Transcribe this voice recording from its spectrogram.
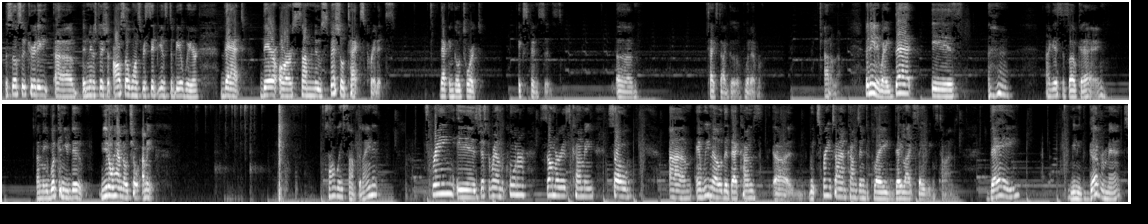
the Social Security uh, Administration also wants recipients to be aware that there are some new special tax credits that can go toward expenses. Uh, tax.gov, whatever. I don't know. But anyway, that is, I guess it's okay. I mean, what can you do? You don't have no choice. I mean, it's always something, ain't it? Spring is just around the corner. Summer is coming. So, um, and we know that that comes, uh, with springtime comes into play daylight savings times. They, meaning the government,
